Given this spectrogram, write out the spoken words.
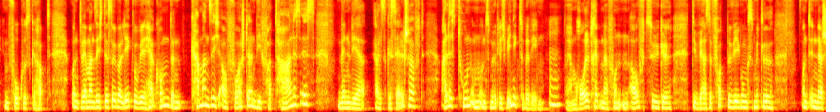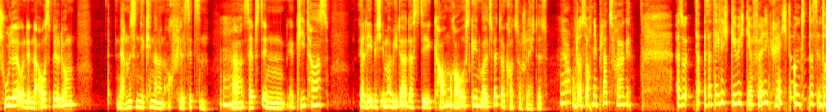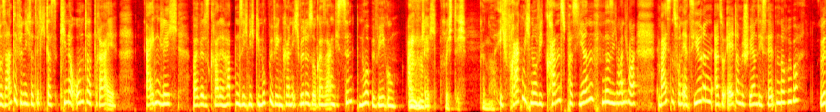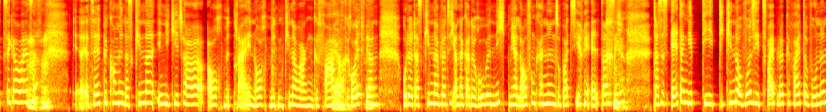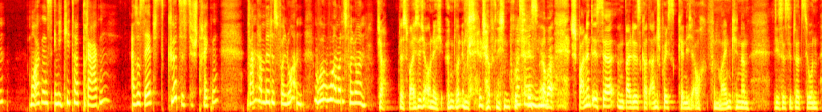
im Fokus gehabt. Und wenn man sich das so überlegt, wo wir herkommen, dann kann man sich auch vorstellen, wie fatal es ist, wenn wir als Gesellschaft alles tun, um uns möglichst wenig zu bewegen. Mhm. Wir haben Rolltreppen erfunden, Aufzüge, diverse Fortbewegungsmittel. Und in der Schule und in der Ausbildung, da müssen die Kinder dann auch viel sitzen. Mhm. Ja, selbst in Kitas erlebe ich immer wieder, dass die kaum rausgehen, weil das Wetter gerade so schlecht ist. Ja, oder ist auch eine Platzfrage. Also tatsächlich gebe ich dir völlig recht. Und das Interessante finde ich tatsächlich, dass Kinder unter drei eigentlich, weil wir das gerade hatten, sich nicht genug bewegen können. Ich würde sogar sagen, die sind nur Bewegung eigentlich. Mhm, richtig. Genau. Ich frage mich nur, wie kann es passieren, dass ich manchmal, meistens von Erzieherinnen, also Eltern beschweren sich selten darüber, witzigerweise, mhm erzählt bekomme, dass Kinder in die Kita auch mit drei noch mit einem Kinderwagen gefahren ja, und gerollt werden ja. oder dass Kinder plötzlich an der Garderobe nicht mehr laufen können, sobald sie ihre Eltern sehen. dass es Eltern gibt, die die Kinder, obwohl sie zwei Blöcke weiter wohnen, morgens in die Kita tragen. Also selbst kürzeste Strecken. Wann haben wir das verloren? Wo, wo haben wir das verloren? Tja, das weiß ich auch nicht. Irgendwann im gesellschaftlichen Prozess. Ja. Aber spannend ist ja, weil du es gerade ansprichst, kenne ich auch von meinen Kindern diese Situation,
